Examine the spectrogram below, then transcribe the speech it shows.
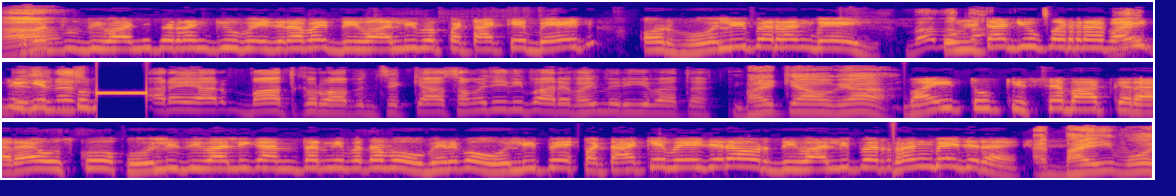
हाँ। अबे तू दिवाली पे रंग क्यों भेज रहा है भाई? दिवाली पे पटाखे भेज और होली पे रंग भेज। उल्टा क्यों कर रहा है भाई, तो ये business- तू अरे यार बात करो आप इनसे क्या समझ ही नहीं पा रहे भाई मेरी ये बात। है भाई क्या हो गया? भाई तू किससे बात करा रहा है? उसको होली दिवाली का अंतर नहीं पता वो मेरे को होली पे पटाखे भेज रहा है और दिवाली पर रंग भेज रहा है। भाई वो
